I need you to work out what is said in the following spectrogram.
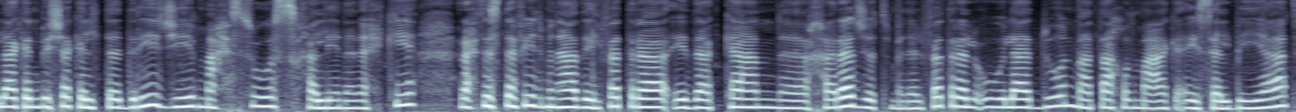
ولكن بشكل تدريجي محسوس خلينا نحكي رح تستفيد من هذه الفترة إذا كان خرجت من الفترة الأولى دون ما تأخذ معك أي سلبيات.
